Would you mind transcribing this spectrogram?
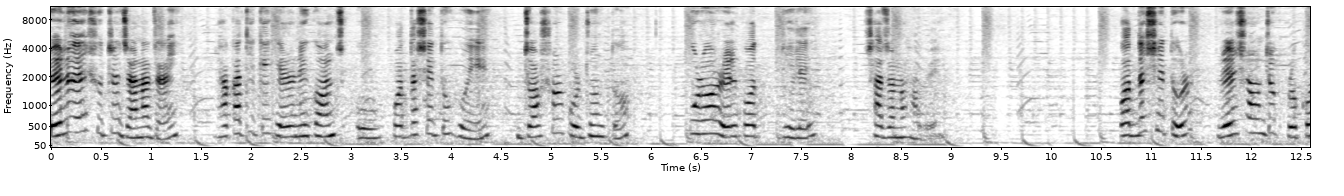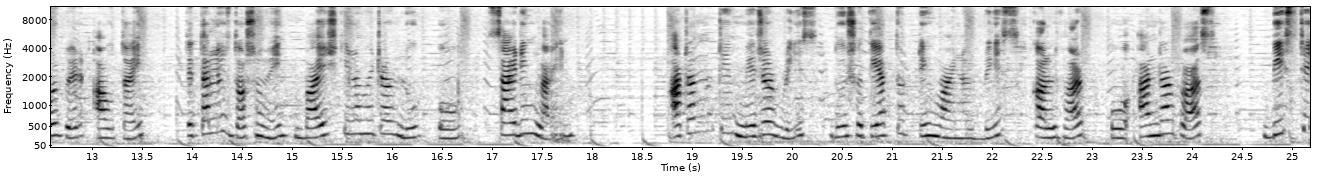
রেলওয়ে সূত্রে জানা যায়, ঢাকা থেকে কেরানীগঞ্জ ও পদ্মা সেতু হয়ে যশোর পর্যন্ত পুরো রেলপথ ঢেলে সাজানো হবে। পদ্মা সেতুর রেল সংযোগ প্রকল্পের আওতায় তেতাল্লিশ দশমিক বাইশ কিলোমিটার লুপ ও সাইডিং লাইন, আটান্নটি মেজর ব্রিজ, দুইশো তিয়াত্তরটি মাইনর ব্রিজ, কালভার্ট ও আন্ডারপাস, বিশটি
